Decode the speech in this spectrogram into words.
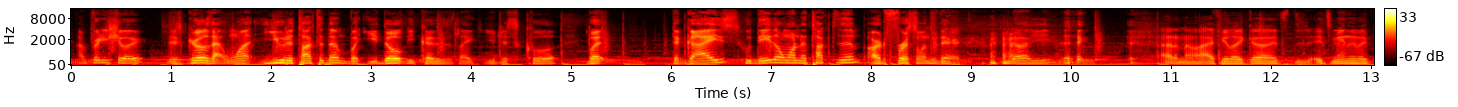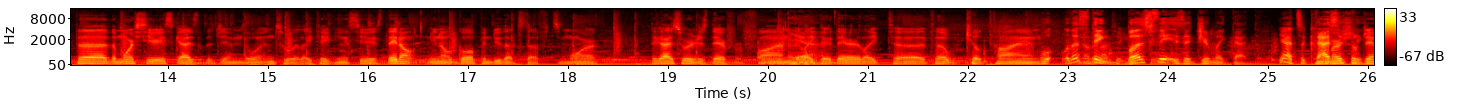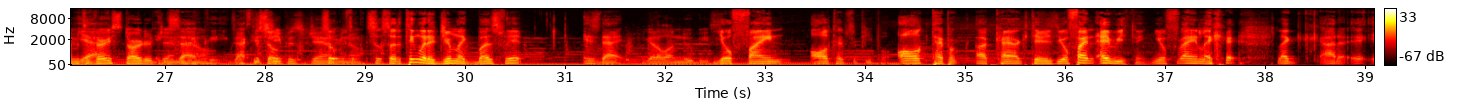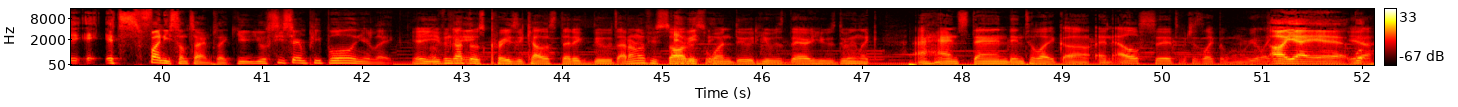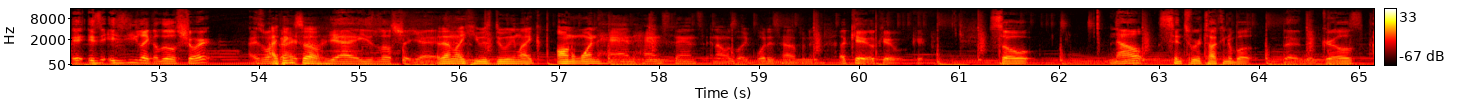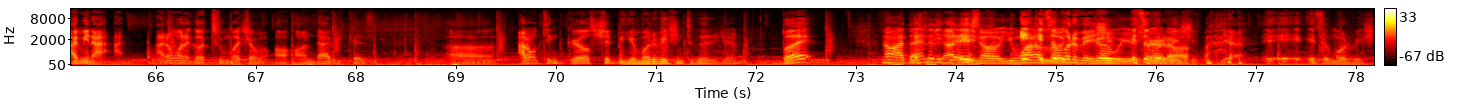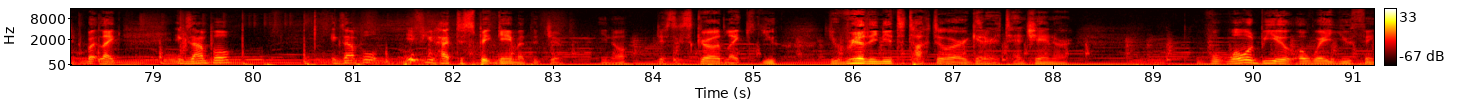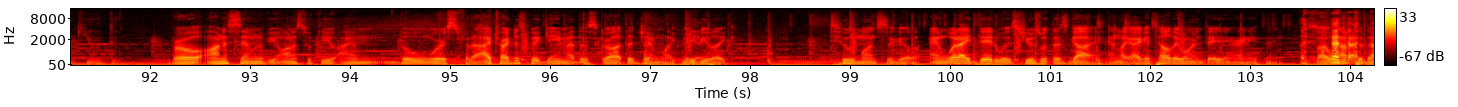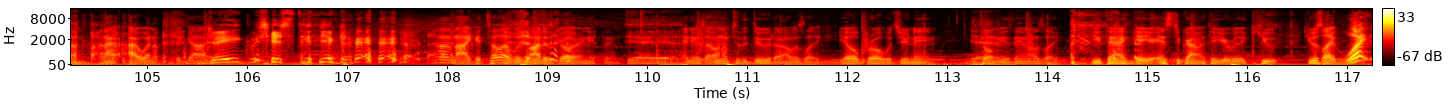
I'm pretty sure there's girls that want you to talk to them, but you don't because like you're just cool. But the guys who they don't want to talk to them are the first ones there. You know what I mean? I don't know. I feel like uh, it's it's mainly like the the more serious guys at the gym, the ones who are like taking it serious. They don't you know go up and do that stuff. It's more the guys who are just there for fun or Yeah. like they're there like to to kill time. well, well, that's the thing. not taking it BuzzFit is a gym like that, though. yeah, it's a commercial gym. It's Yeah. a very starter gym. Exactly, you know? exactly. It's the So- cheapest gym. so, you know, so, so the thing with a gym like BuzzFit is that you got a lot of newbies. you'll find all types of people, all type of uh, characters. You'll find everything. You'll find like, like I don't, it, it, it's funny sometimes. Like you, you'll see certain people and you're like, Yeah, you even got those crazy calisthenic dudes. I don't know if you saw Everything. this one dude. He was there. He was doing like a handstand into like uh, an L sit, which is like the one where you're like. oh yeah, yeah. yeah. Well, is is he like a little short? I think so. Yeah, he's a little short. Yeah. And then like he was doing like on one hand handstands, and I was like, "What is happening?" Okay, okay, okay. So now, since we're talking about the, the girls, I mean, I I, I don't want to go too much on, on on that because uh, I don't think girls should be your motivation to go to the gym. But No, at the let's end of the day, honest, you know, you it- want to look a motivation. good with your it's a shirt motivation. off. yeah, it, it, it's a motivation. But like, example, example, if you had to spit game at the gym, you know, there's this girl like you, you really need to talk to her or get her attention or. wh- What would be a, a way you think you would do? Bro, honestly, I'm gonna be honest with you. I'm the worst for that. I tried to spit game at this girl at the gym, like maybe Yeah. like two months ago, and what I did was she was with this guy, and like I could tell they weren't dating or anything. So I went up to them, and I, I went up to the guy. Drake, we should steal your girl. No, no, no, I could tell I was not his girl or anything. yeah, yeah, yeah. Anyways, I went up to the dude, and I was like, "Yo, bro, what's your name?" He Yeah. told me his name. I was like, "Do you think I can get your Instagram? I think you're really cute." He was like, "What?"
